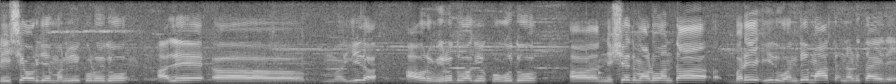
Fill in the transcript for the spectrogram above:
ಡಿ ಸಿ ಅವ್ರಿಗೆ ಮನವಿ ಕೊಡೋದು, ಅಲ್ಲೇ ಇದು, ಅವ್ರ ವಿರುದ್ಧವಾಗಿ ಹೋಗೋದು ನಿಷೇಧ ಮಾಡುವಂಥ ಬರೀ ಇದು ಒಂದೇ ಮಾತು ನಡೀತಾ ಇದೆ.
